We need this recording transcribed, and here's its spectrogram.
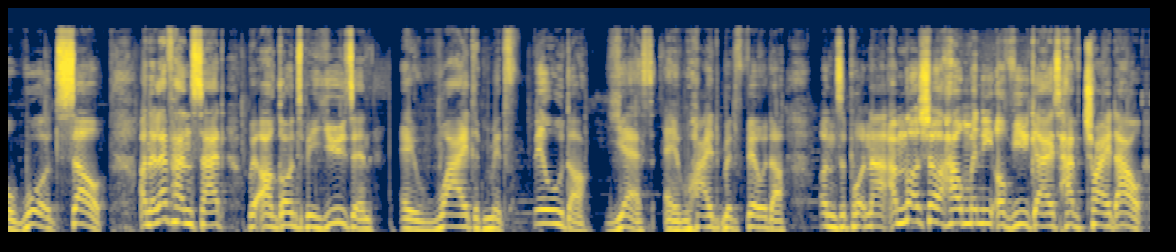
awards. So on the left hand side, we are going to be using a wide midfielder. Yes, a wide midfielder on support. Now, I'm not sure how many of you guys have tried out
